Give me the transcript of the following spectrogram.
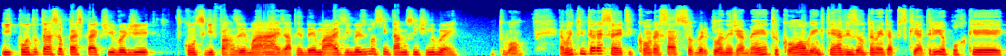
e quanto eu tenho essa perspectiva de conseguir fazer mais, atender mais e mesmo assim tá me sentindo bem. Muito bom. É muito interessante conversar sobre planejamento com alguém que tem a visão também da psiquiatria, porque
